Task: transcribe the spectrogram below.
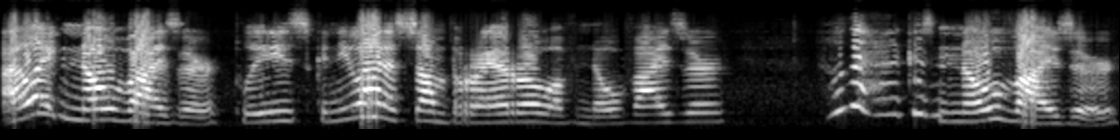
I like no visor, please. Can you add a sombrero of no visor? Who the heck is no visor?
